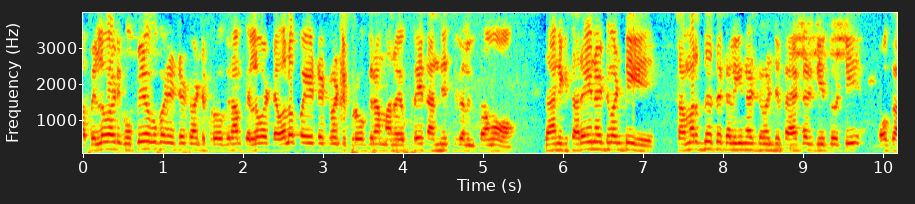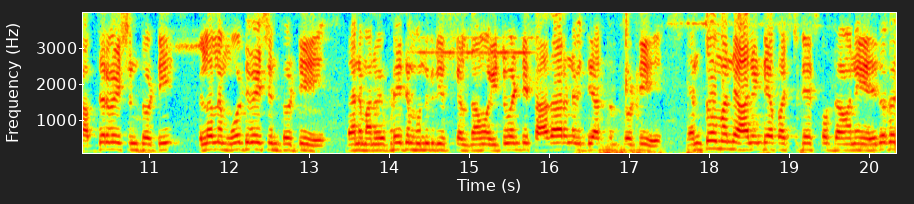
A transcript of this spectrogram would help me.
ఆ పిల్లవాడికి ఉపయోగపడేటటువంటి ప్రోగ్రామ్ పిల్లవాడు డెవలప్ అయ్యేటటువంటి ప్రోగ్రామ్ మనం ఎప్పుడైతే అందించగలుగుతామో దానికి సరైనటువంటి సమర్థత కలిగినటువంటి ఫ్యాకల్టీ తోటి ఒక అబ్జర్వేషన్ తోటి పిల్లల్ని మోటివేషన్ తోటి దాన్ని మనం ఎప్పుడైతే ముందుకు తీసుకెళ్తామో ఇటువంటి సాధారణ విద్యార్థులతోటి ఎంతో మంది ఆల్ ఇండియా ఫస్ట్ తీసుకొద్దామని ఏదోదో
